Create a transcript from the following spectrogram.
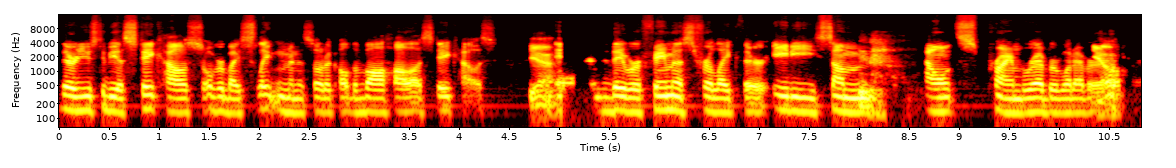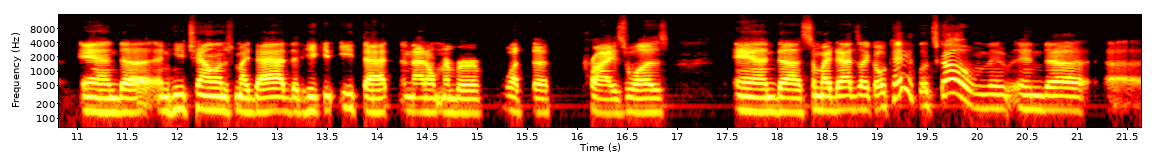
there used to be a steakhouse over by Slayton, Minnesota, called the Valhalla Steakhouse. Yeah, and they were famous for like their eighty some ounce prime rib or whatever. Yep. And uh, and he challenged my dad that he could eat that, and I don't remember what the prize was and uh, so my dad's like, okay, let's go. And uh, uh,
